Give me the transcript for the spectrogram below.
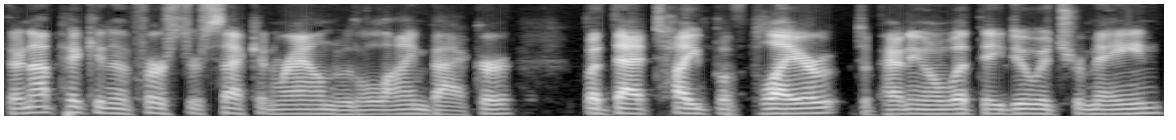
They're not picking in the first or second round with a linebacker, but that type of player, depending on what they do with Tremaine.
